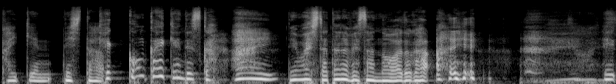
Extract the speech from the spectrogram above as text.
会見でした。結婚会見ですか？はい。出ました、田辺さんのワードが。はい。え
